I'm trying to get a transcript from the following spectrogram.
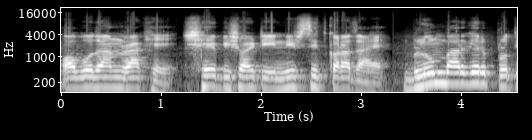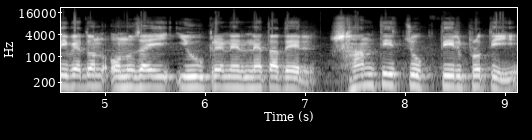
অবদান রাখে। সে বিষয়টি নিশ্চিত করা যায়। ব্লুমবার্গের প্রতিবেদন অনুযায়ী ইউক্রেনের নেতাদের শান্তি চুক্তির প্রতি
